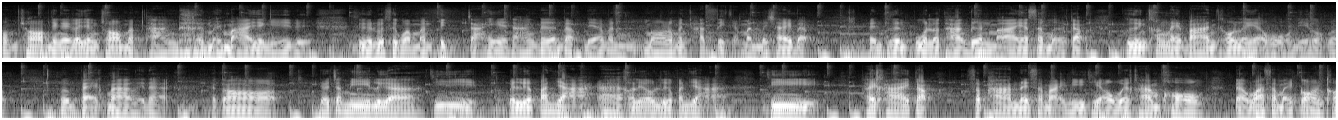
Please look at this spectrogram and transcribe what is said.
ผมชอบยังไงก็ยังชอบแบบทางเดินไม้ๆอย่างนี้ดิคือรู้สึกว่ามันติดใจทางเดินแบบเนี้ยมันมองแล้วมันคลาสสิกมันไม่ใช่แบบเป็นพื้นปูนแล้วทางเดินไม้เสมอกับพื้นข้างในบ้านเขาเลยโอ้โหนี่ผมแบบมันแปลกมากเลยนะแล้วก็เดี๋ยวจะมีเรือที่เป็นเรือปั้นหยาอ่าเขาเรียกว่าเรือปั้นหยาที่คล้ายๆกับสะพานในสมัยนี้ที่เอาไว้ข้ามคลอง แต่ว่าสมัยก่อนเขา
